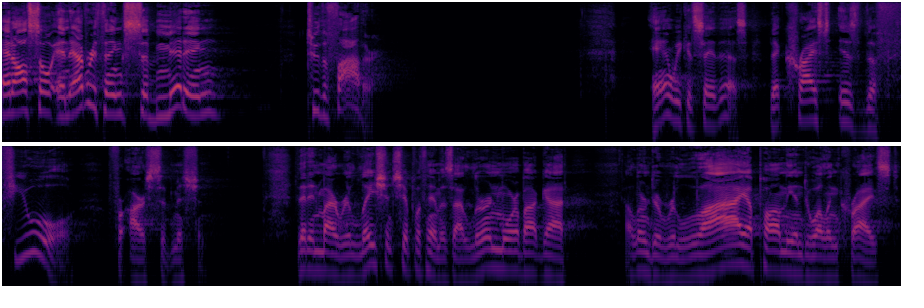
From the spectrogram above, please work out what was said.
and also in everything submitting to the Father. And we could say this that Christ is the fuel for our submission. That in my relationship with Him, as I learn more about God, I learn to rely upon the indwelling Christ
